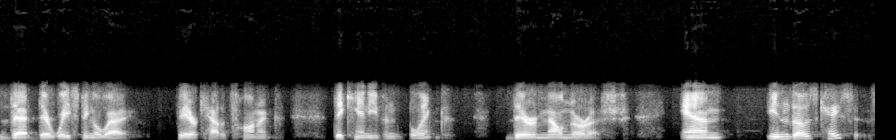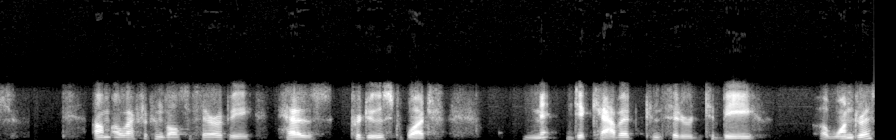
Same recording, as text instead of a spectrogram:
that they're wasting away. They are catatonic. They can't even blink. They're malnourished. And in those cases, um, electroconvulsive therapy has produced what Dick Cavett considered to be a wondrous,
